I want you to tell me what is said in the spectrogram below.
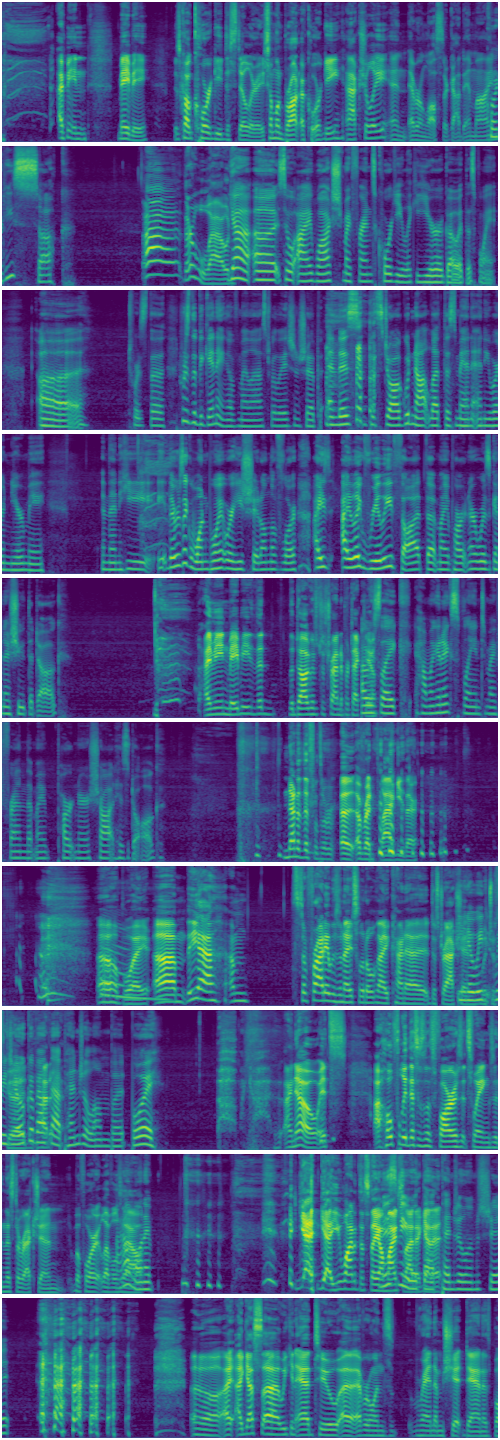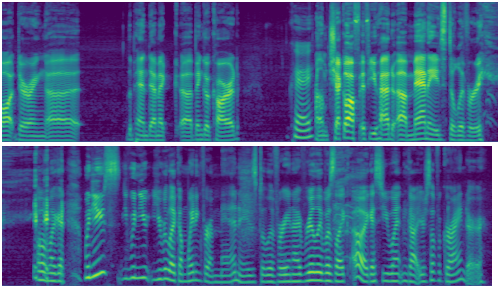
I mean, maybe. It's called Corgi Distillery. Someone brought a corgi actually, and everyone lost their goddamn mind. Corgis suck. Ah, they're loud. Yeah. Uh. So I watched my friend's corgi like a year ago. At this point, uh, towards the towards the beginning of my last relationship, and this this dog would not let this man anywhere near me. And then he, he, there was like one point where he shit on the floor. I I like really thought that my partner was gonna shoot the dog. I mean, maybe the the dog was just trying to protect I you. I was like, how am I gonna explain to my friend that my partner shot his dog? None of this was a, a, a red flag either. oh boy. Um. yeah. Um. So Friday was a nice little like kind of distraction. you know, we we good. joke about Had- that pendulum, but boy, Oh my god. I know it's. Uh, hopefully, this is as far as it swings in this direction before it levels I don't out. want it. yeah, yeah. You wanted to stay on my Miss me side. I get that it. pendulum shit. Uh, I, I guess uh, we can add to uh, everyone's random shit Dan has bought during uh, the pandemic uh, bingo card. Okay. Um, check off if you had uh, mayonnaise delivery. oh my god. When you s- when you you were like, I'm waiting for a mayonnaise delivery, and I really was like, oh, I guess you went and got yourself a grinder.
